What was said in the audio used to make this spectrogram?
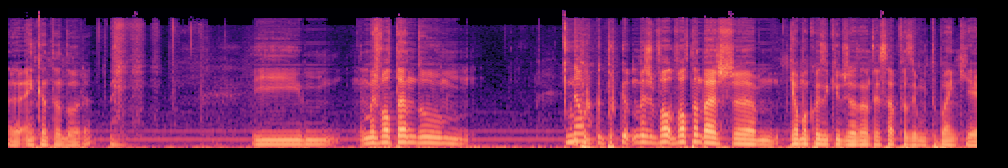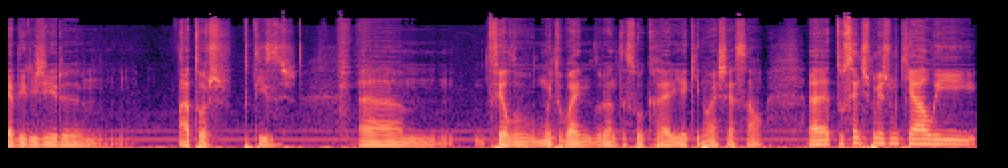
ah, encantadora. E, mas voltando Não, Porque- porque- mas vol- voltando às. hum, que é uma coisa que o Joe Dante sabe fazer muito bem, que é dirigir atores petizes. Hum, Fê-lo muito bem durante a sua carreira e aqui não é exceção. Ah, tu sentes mesmo que há ali.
